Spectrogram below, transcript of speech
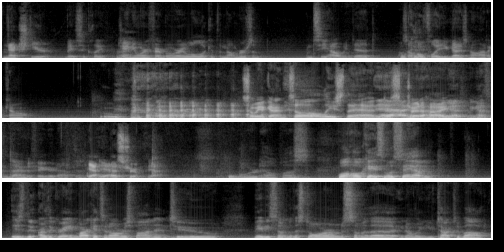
next year, basically, January, February, we'll look at the numbers and, and see how we did. So hopefully you guys know how to count. So we've got until at least then. Yeah, just try to hide. We got, we got some time to figure it out then. Yeah, Yeah. that's true. Yeah. Lord help us. Well, okay, so Sam, is the are the grain markets at all responding to maybe some of the storms, some of the you know you talked about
